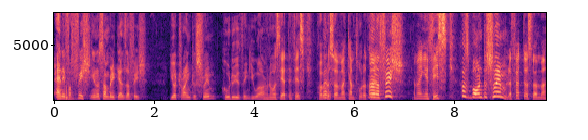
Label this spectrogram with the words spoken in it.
And if a fish, you know, somebody tells a fish, you're trying to swim, who do you think you Om are? noen sier til en fisk, prøver du å svømme, hvem tror du at du I'm a er? fish. Jeg er ingen fisk. I was born to swim. ble født til å svømme.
